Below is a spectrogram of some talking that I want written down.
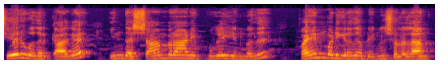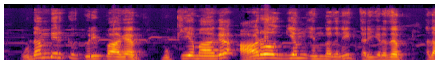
சேருவதற்காக இந்த சாம்பிராணி புகை என்பது பயன்படுகிறது அப்படின்னு சொல்லலாம். உடம்பிற்கு குறிப்பாக முக்கியமாக ஆரோக்கியம் என்பதனை தருகிறது. அது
